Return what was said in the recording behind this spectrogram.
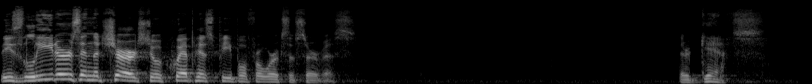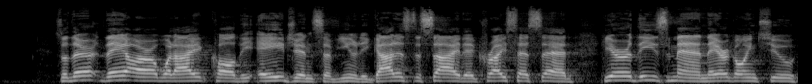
these leaders in the church to equip his people for works of service. They're gifts. So they are what I call the agents of unity. God has decided, Christ has said, here are these men. They are going to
